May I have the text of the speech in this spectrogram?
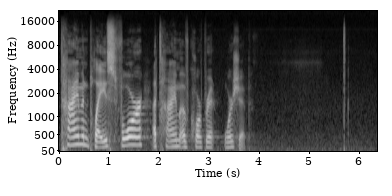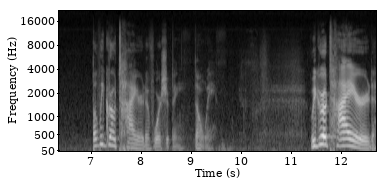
time and place for a time of corporate worship. But we grow tired of worshiping, don't we? We grow tired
